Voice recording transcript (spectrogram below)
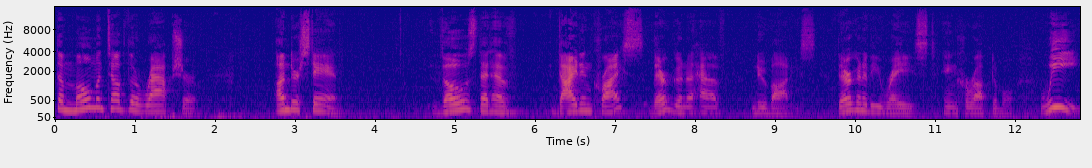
the moment of the rapture, understand those that have died in Christ, they're going to have new bodies. They're going to be raised incorruptible. We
